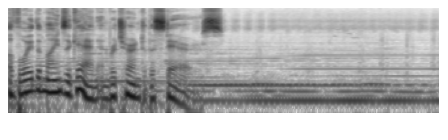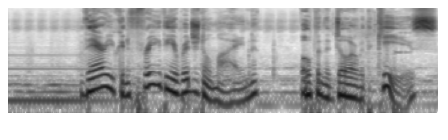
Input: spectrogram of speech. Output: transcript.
Avoid the mines again and return to the stairs. There you can free the original mine, open the door with the keys,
